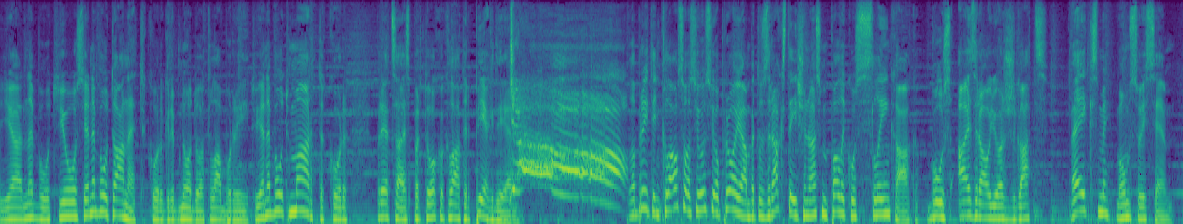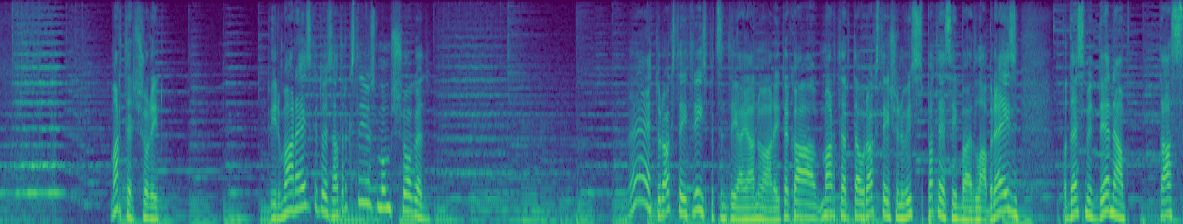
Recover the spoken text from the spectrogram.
Ja nebūtu jūs, ja nebūtu Anete, kur grib nodot labu rītu, ja nebūtu Marta, kur priecājas par to, ka klāt ir piekdiena. Labrīt, viņa klausos jūs joprojām, bet uz rakstīšanu esmu palikusi slinkāka. Būs aizraujošs gads. Veiksmi mums visiem! Marta ir šorīt pirmā reize, kad tu esi atrakstījusi mums šogad. Nē, tu rakstīji 13. janvārī. Tā kā Marta ar tavu rakstīšanu viss patiesībā ir labi reizi. Pa desmit dienām tas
